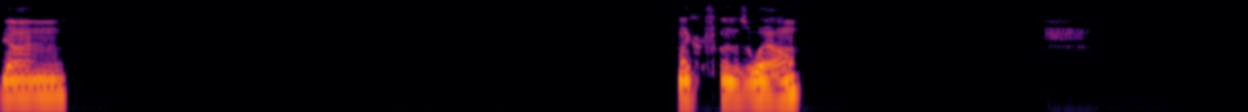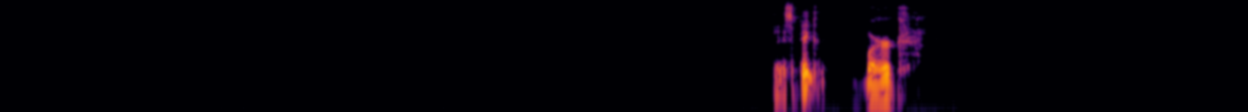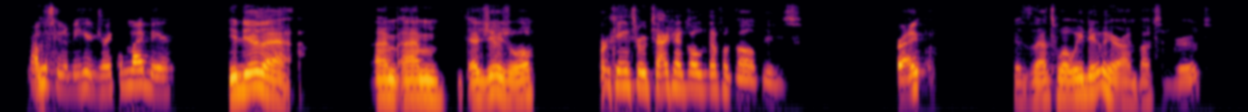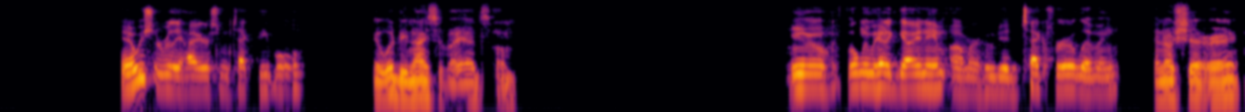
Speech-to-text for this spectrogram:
Done. Microphone as well. Okay, Speaker work. I'm just gonna be here drinking my beer. You do that. I'm I'm as usual working through technical difficulties Right because that's what we do here on Bucks and Brews. Yeah, we should really hire some tech people. It would be nice if I had some. You know, if only we had a guy named Ummer who did tech for a living. I know shit, right?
